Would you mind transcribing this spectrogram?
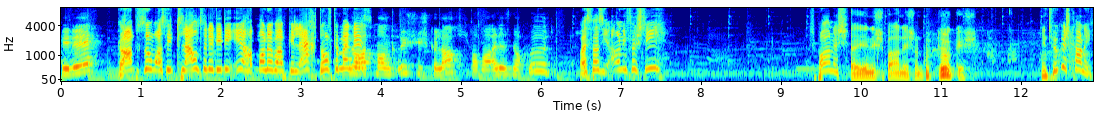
Bitte? Gab's sowas wie Clowns in der DDR? Hat man überhaupt gelacht? Durfte man Da das? hat man richtig gelacht, da war alles noch gut. Weißt du, was ich auch nicht verstehe? Spanisch. Italienisch, Spanisch und Türkisch. In Türkisch kann ich.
